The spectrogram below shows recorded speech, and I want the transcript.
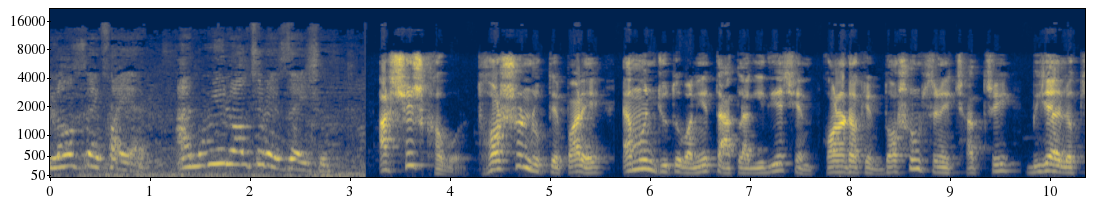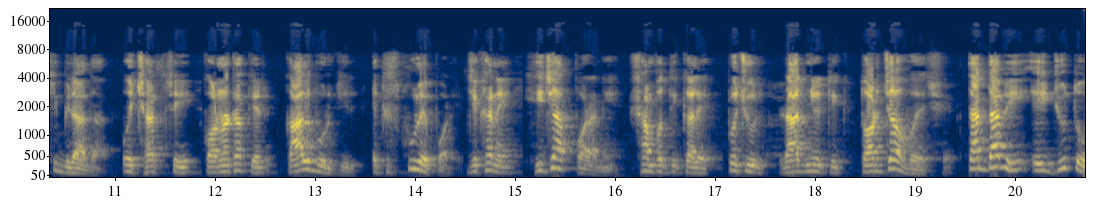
lost the fire, and we will also raise the issue. আর শেষ খবর, ধর্ষণ রুখতে পারে এমন জুতো বানিয়ে তাক লাগিয়ে দিয়েছেন কর্ণাটকের দশম শ্রেণির ছাত্রী বিজয় লক্ষ্মী বিরাদার। ওই ছাত্রী কর্ণাটকের কালবুর্গির একটি স্কুলে পড়ে, যেখানে হিজাব পরা নিয়ে সাম্প্রতিককালে প্রচুর রাজনৈতিক তরজাও হয়েছে। তার দাবি, এই জুতো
